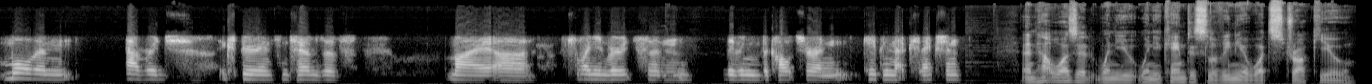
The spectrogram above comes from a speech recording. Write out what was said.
more than average experience in terms of my uh, Slovenian roots and living the culture and keeping that connection. And how was it when you when you came to Slovenia? What struck you?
